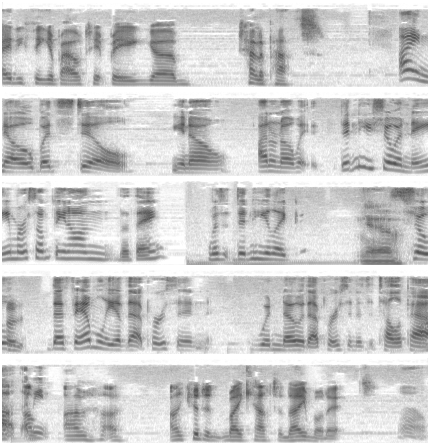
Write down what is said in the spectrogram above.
anything about it being um, telepaths. I know, but still, you know, I don't know. Didn't he show a name or something on the thing? Was it? Didn't he like Yeah. show the family of that person would know that person is a telepath? I mean, I, I, I couldn't make out a name on it. oh,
